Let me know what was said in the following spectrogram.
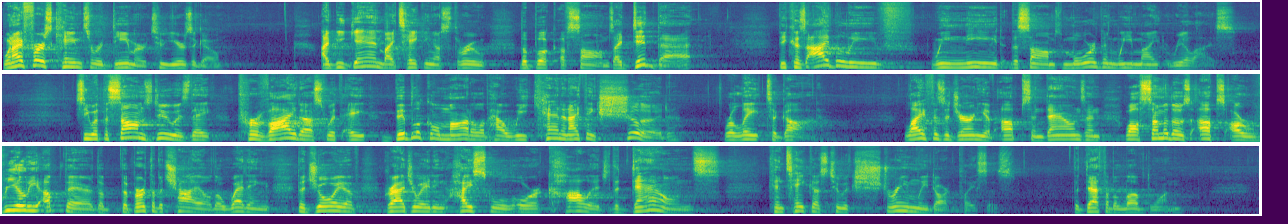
When I first came to Redeemer two years ago, I began by taking us through the book of Psalms. I did that because I believe we need the Psalms more than we might realize. See, what the Psalms do is they provide us with a biblical model of how we can and I think should relate to God. Life is a journey of ups and downs, and while some of those ups are really up there the, the birth of a child, a wedding, the joy of graduating high school or college the downs can take us to extremely dark places. The death of a loved one,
